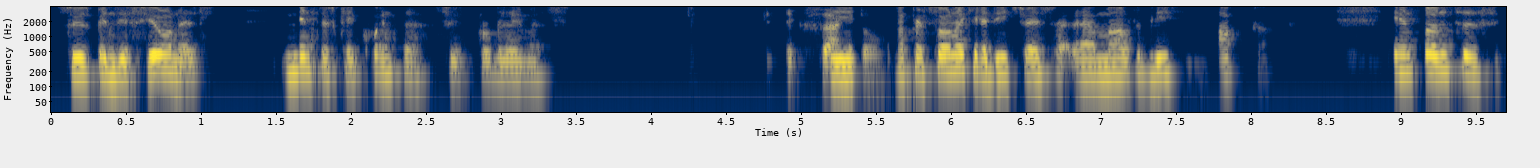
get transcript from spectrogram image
sus bendiciones mientras que cuenta sus problemas. Exacto. Y la persona que ha dicho eso era Babcock. Entonces,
